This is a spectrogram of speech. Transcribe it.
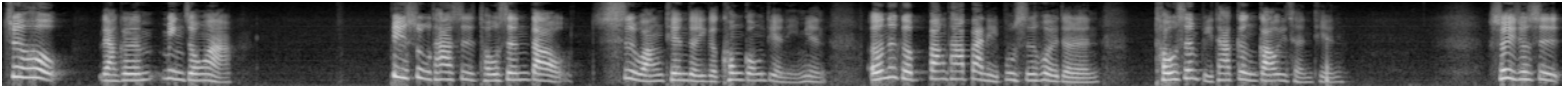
最后两个人命中啊，毕树他是投身到四王天的一个空宫殿里面，而那个帮他办理布施会的人，投身比他更高一层天。所以就是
